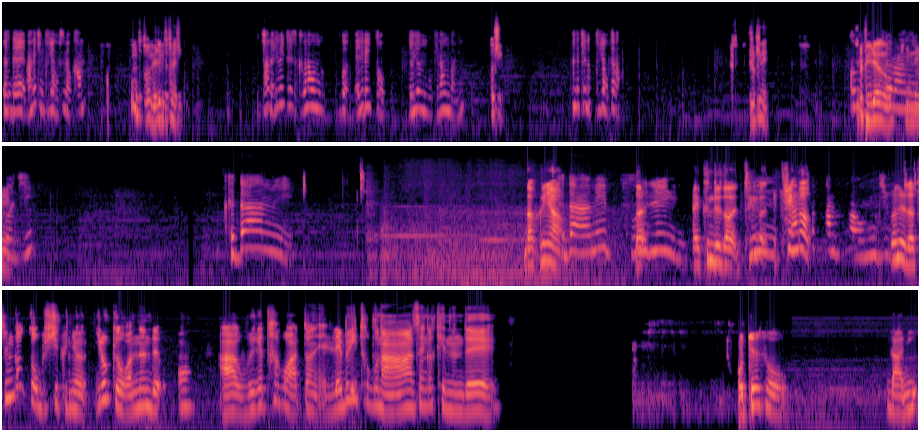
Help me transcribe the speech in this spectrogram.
근데 좀 분량 없으면 감. 근데 더 열리게 해야지. 자 엘리베이터에서 그 나오는 거 엘리베이터 열려는 거 나온다니? 그치. 근데 걔도 분량 없잖아. 이렇게 해. 그럼 해. 거지? 그 다음에 나 그냥 그 다음에 불을 아니 근데 나 생각 불 생각 깜빡깜빡 움직여. 근데 나 생각도 없이 그냥 이렇게 왔는데 어? 아 우리가 타고 왔던 엘리베이터구나 생각했는데 어째서 나니?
